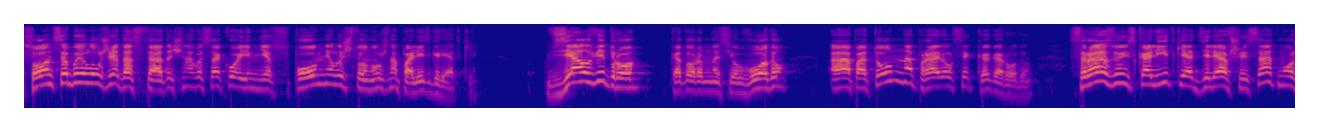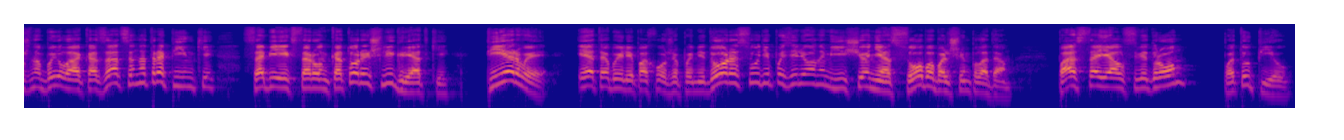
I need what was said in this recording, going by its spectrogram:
Солнце было уже достаточно высоко, и мне вспомнилось, что нужно полить грядки. Взял ведро, которым носил воду, а потом направился к огороду. Сразу из калитки, отделявшей сад, можно было оказаться на тропинке, с обеих сторон которой шли грядки. Первые – это были, похоже, помидоры, судя по зеленым, еще не особо большим плодам. Постоял с ведром, потупил.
